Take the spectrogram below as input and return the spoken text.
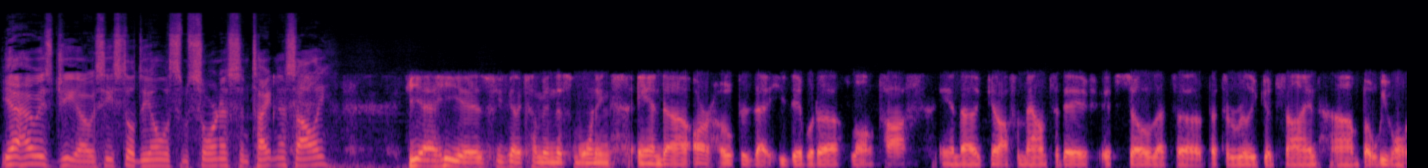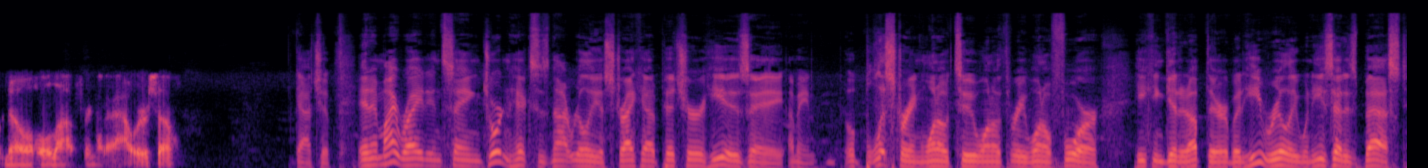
Yeah, how is Gio? Is he still dealing with some soreness and tightness, Ollie? Yeah, he is. He's going to come in this morning, and uh, our hope is that he's able to long toss and uh, get off a mound today. If so, that's a that's a really good sign. Um, but we won't know a whole lot for another hour or so. Gotcha. And am I right in saying Jordan Hicks is not really a strikeout pitcher? He is a, I mean, a blistering 102, 103, 104. He can get it up there, but he really, when he's at his best,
